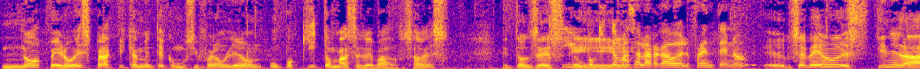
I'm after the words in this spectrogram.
No, pero es prácticamente como si fuera un León un poquito más elevado, ¿sabes? Entonces, y un poquito eh, más alargado del frente, ¿no? Eh, se ve, tiene la,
